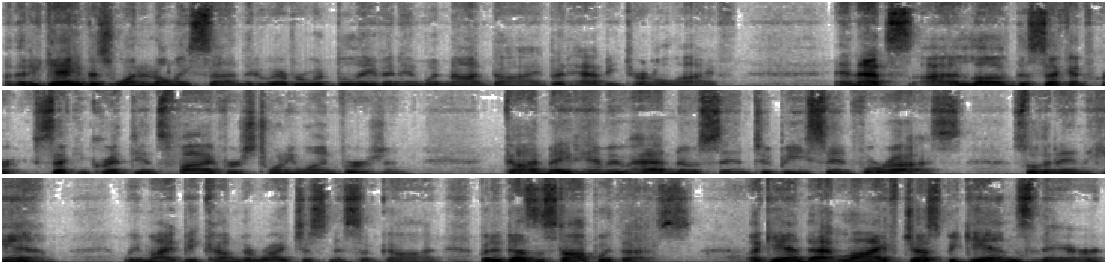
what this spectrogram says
uh, that he gave his one and only Son, that whoever would believe in him would not die, but have eternal life. And that's, I love the second, second Corinthians 5, verse 21 version. God made him who had no sin to be sin for us, so that in him we might become the righteousness of God. But it doesn't stop with us. Again, that life just begins there.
